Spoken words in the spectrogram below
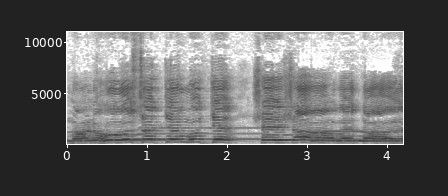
मानो सचमुच शेषावतार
